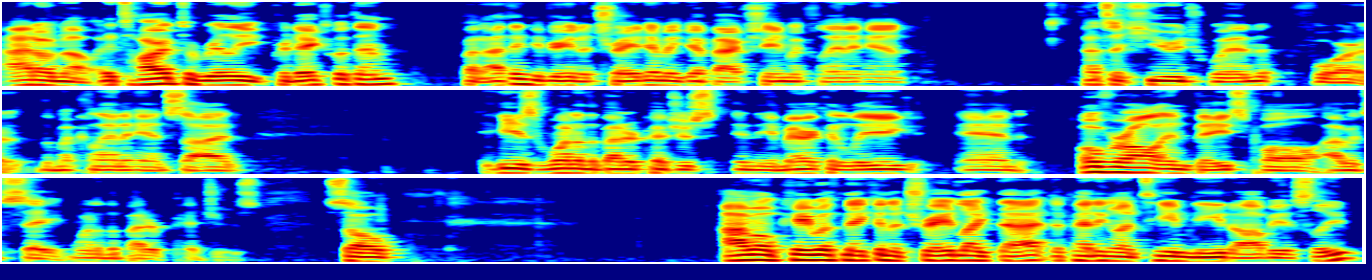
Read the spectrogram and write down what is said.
I don't know. It's hard to really predict with him. But I think if you're going to trade him and get back Shane McClanahan, that's a huge win for the McClanahan side. He's one of the better pitchers in the American League, and overall in baseball, I would say one of the better pitchers. So I'm okay with making a trade like that, depending on team need, obviously.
